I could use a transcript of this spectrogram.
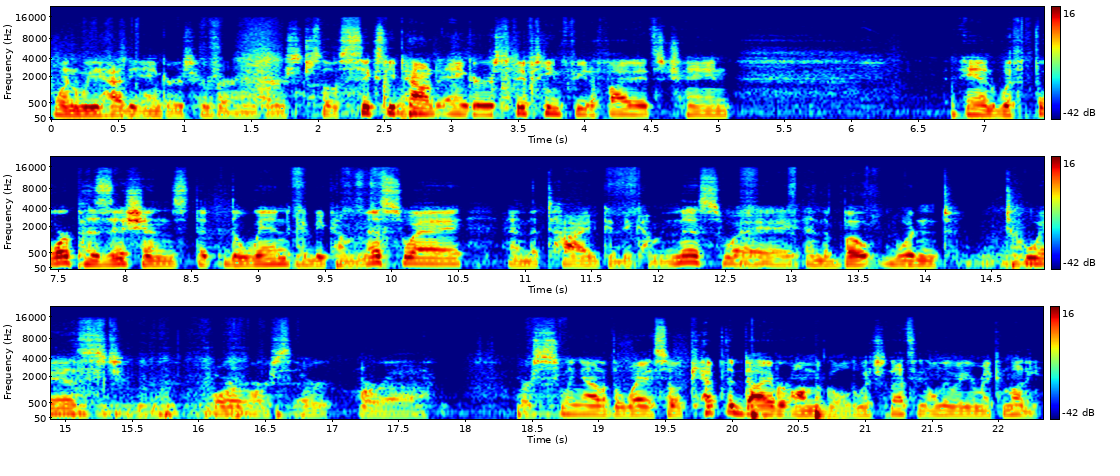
when we had the anchors. Here's our anchors. So 60 pound anchors, 15 feet of 5 8 chain. And with four positions, that the wind could be coming this way, and the tide could be coming this way, and the boat wouldn't twist or or or or, uh, or swing out of the way. So it kept the diver on the gold, which that's the only way you're making money.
